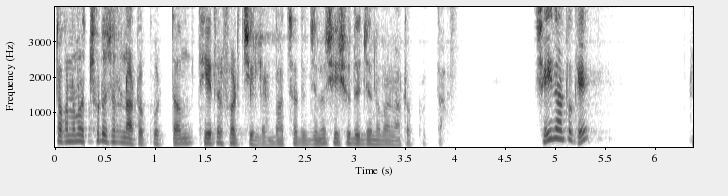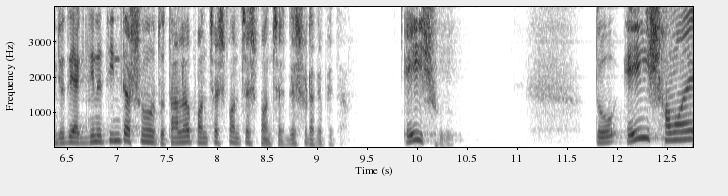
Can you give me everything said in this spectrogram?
তখন আমরা ছোট ছোট নাটক করতাম থিয়েটার ফর চিলড্রেন বাচ্চাদের জন্য শিশুদের জন্য আমরা নাটক করতাম। সেই নাটকে যদি একদিনে তিনটা শো হতো তাহলেও পঞ্চাশ পঞ্চাশ পঞ্চাশ দেড়শো টাকা পেতাম। এই শুরু। তো এই সময়ে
